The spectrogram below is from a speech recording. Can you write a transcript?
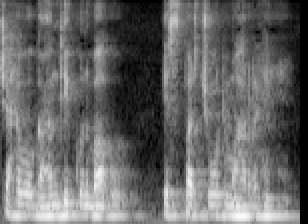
चाहे वो गांधी कुनबा हो, इस पर चोट मार रहे हैं।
